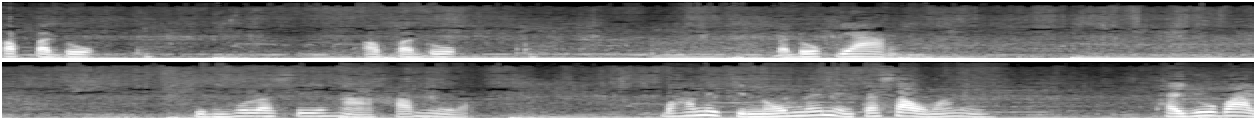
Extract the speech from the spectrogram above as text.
กับปลาดุก เอาปลาดุกปลาดุกย่าง กินพุละซีหาค่ำนี่แหละบ้านนี่กินนมได้หนึ่งแต่เศร้ามาหนึ่งพายุบ้าน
